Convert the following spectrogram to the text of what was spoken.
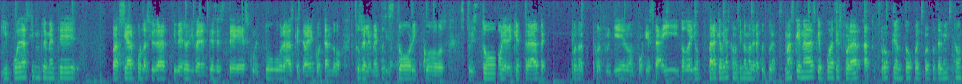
y puedas simplemente pasear por la ciudad y ver las diferentes este, esculturas que te vayan contando sus elementos históricos, su historia, de qué trata, cuándo construyeron, por qué está ahí y todo ello, para que vayas conociendo más de la cultura. Más que nada es que puedas explorar a tu propio antojo el cuerpo término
